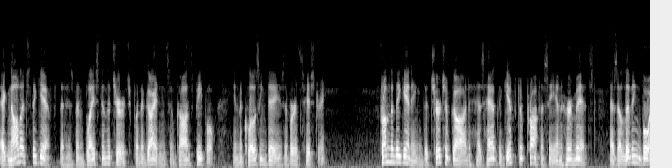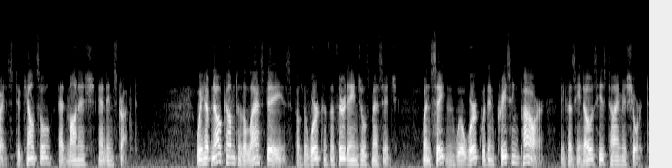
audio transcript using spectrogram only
Acknowledge the gift that has been placed in the church for the guidance of God's people in the closing days of earth's history. From the beginning, the Church of God has had the gift of prophecy in her midst as a living voice to counsel, admonish, and instruct. We have now come to the last days of the work of the third angel's message, when Satan will work with increasing power because he knows his time is short.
